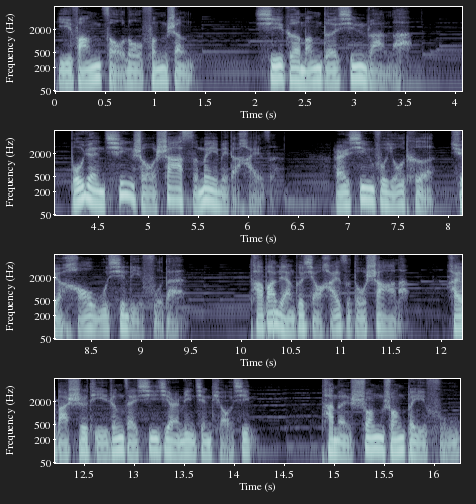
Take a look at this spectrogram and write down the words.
以防走漏风声。西格蒙德心软了，不愿亲手杀死妹妹的孩子，而心腹尤特却毫无心理负担。他把两个小孩子都杀了。还把尸体扔在西吉尔面前挑衅，他们双双被俘，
